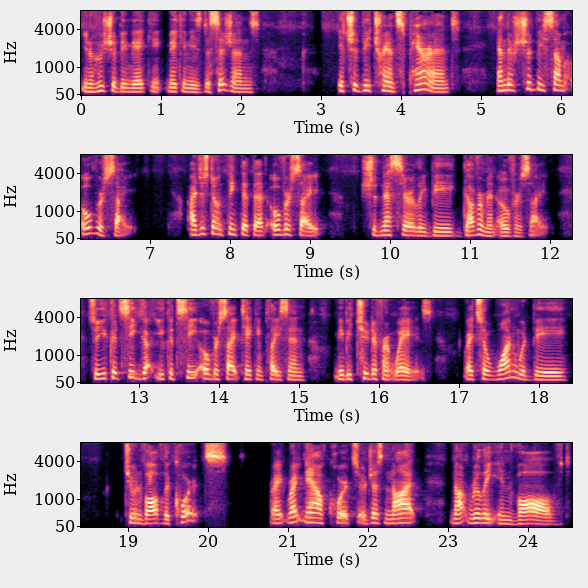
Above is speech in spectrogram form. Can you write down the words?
you know, who should be making, making these decisions. It should be transparent and there should be some oversight. I just don't think that that oversight should necessarily be government oversight. So you could see you could see oversight taking place in maybe two different ways, right? So one would be to involve the courts, right? Right now, courts are just not not really involved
